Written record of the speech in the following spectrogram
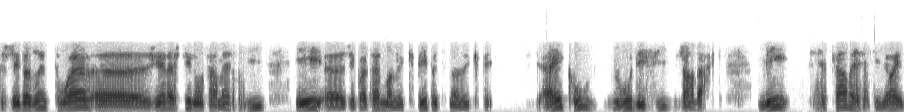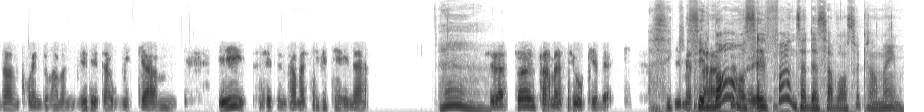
j'ai besoin de toi, euh, je viens d'acheter une autre pharmacie et euh, j'ai pas le temps de m'en occuper, peux-tu m'en occuper? Hey, cool, nouveau défi, j'embarque. Mais cette pharmacie-là est dans le coin de Drummondville, est à Wickham, et c'est une pharmacie vétérinaire. Ah. C'est la seule pharmacie au Québec. Ah, c'est le bon, c'est le fun, ça, de savoir ça quand même.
